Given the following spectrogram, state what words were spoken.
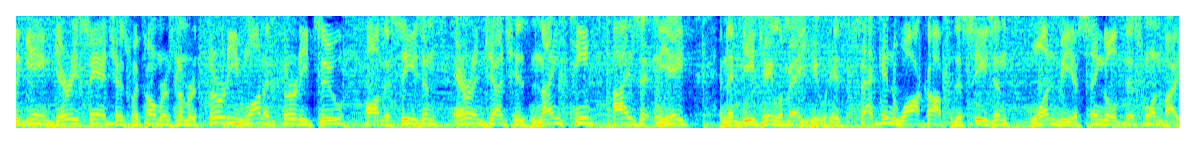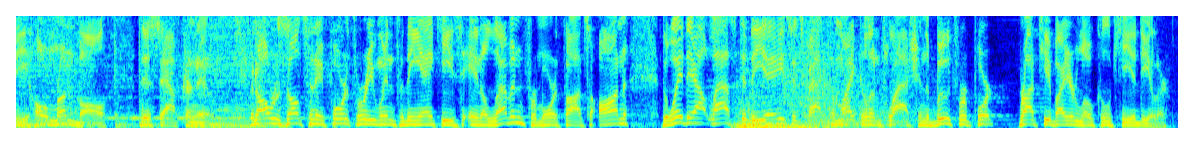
the game. Gary Sanchez with homers number 31 and 32 on the season. Aaron Judge, his 19th, ties it in the eighth. And then DJ LeMahieu, his second walk-off of the season, one via single, this one by the home run ball this afternoon. It all results in a 4-3 win for the Yankees in 11. For more thoughts on the way they outlasted the A's, it's back to Michael and Flash in the booth report brought to you by your local Kia dealer.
